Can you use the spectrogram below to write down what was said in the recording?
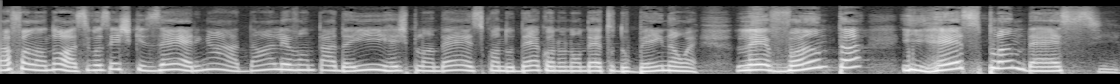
Está falando, ó, se vocês quiserem, ah, dá uma levantada aí, resplandece, quando der, quando não der, tudo bem, não é. Levanta e resplandece.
